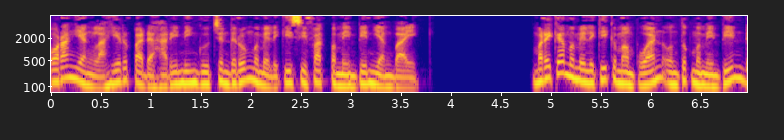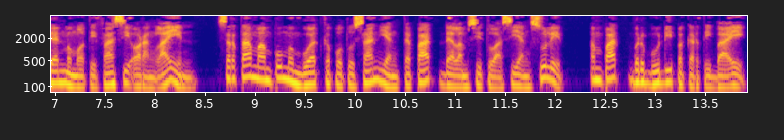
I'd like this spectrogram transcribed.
orang yang lahir pada hari Minggu cenderung memiliki sifat pemimpin yang baik. Mereka memiliki kemampuan untuk memimpin dan memotivasi orang lain, serta mampu membuat keputusan yang tepat dalam situasi yang sulit. 4. Berbudi pekerti baik.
